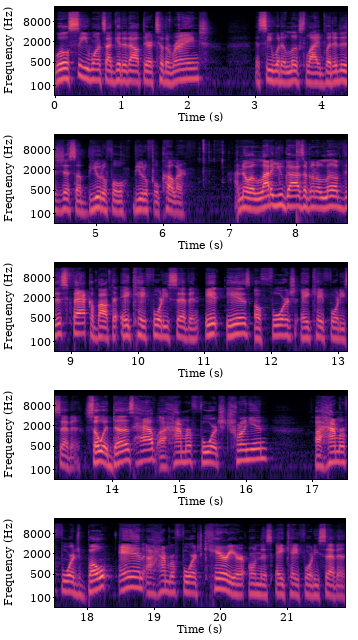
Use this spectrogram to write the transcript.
we'll see once I get it out there to the range and see what it looks like, but it is just a beautiful, beautiful color. I know a lot of you guys are gonna love this fact about the AK-47. It is a forged AK-47. So it does have a hammer forged trunnion, a hammer forged bolt, and a hammer forged carrier on this AK-47.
